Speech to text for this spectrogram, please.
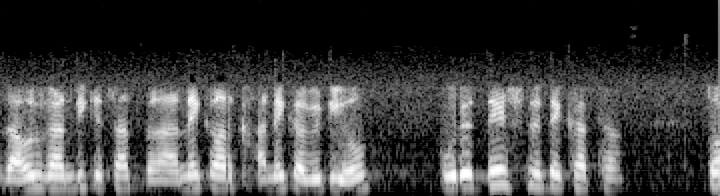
राहुल गांधी के साथ बनाने का और खाने का वीडियो पूरे देश ने देखा था। तो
